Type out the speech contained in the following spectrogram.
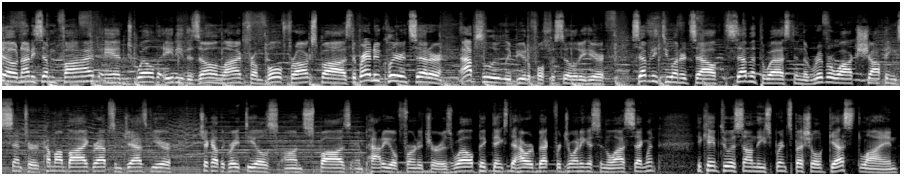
Show 97.5 and 1280 The Zone live from Bullfrog Spas, the brand new clearance center. Absolutely beautiful facility here. 7200 South, 7th West in the Riverwalk Shopping Center. Come on by, grab some jazz gear. Check out the great deals on spas and patio furniture as well. Big thanks to Howard Beck for joining us in the last segment. He came to us on the Sprint Special guest line.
